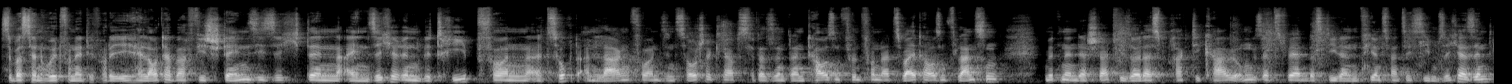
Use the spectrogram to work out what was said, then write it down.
Sebastian Hult von der TVDE. Herr Lauterbach, wie stellen Sie sich denn einen sicheren Betrieb von äh, Zuchtanlagen vor in diesen Social Clubs? Da sind dann 1500, 2000 Pflanzen mitten in der Stadt. Wie soll das praktikabel umgesetzt werden, dass die dann 24-7 sicher sind?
